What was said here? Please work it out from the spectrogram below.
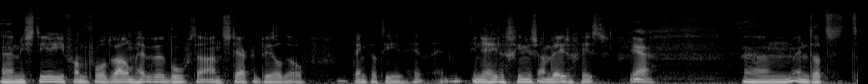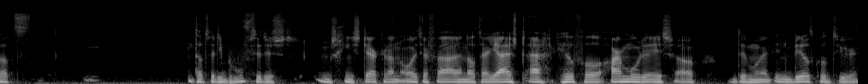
uh, mysterie van bijvoorbeeld... waarom hebben we behoefte aan sterke beelden? Of ik denk dat die in de hele geschiedenis aanwezig is. Ja. Um, en dat, dat, dat we die behoefte dus misschien sterker dan ooit ervaren... en dat er juist eigenlijk heel veel armoede is ook op dit moment in de beeldcultuur...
